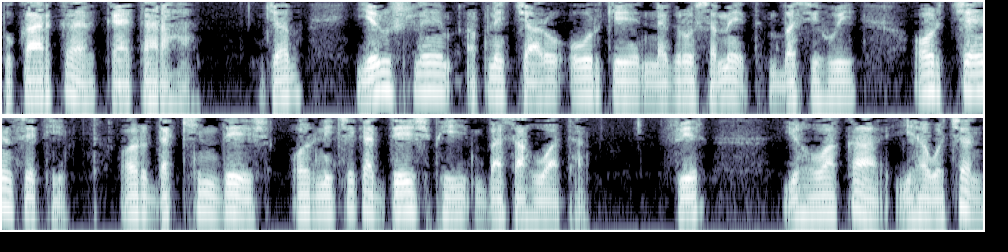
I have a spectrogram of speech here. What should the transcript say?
पुकार कर कहता रहा, जब यरूशलेम अपने चारों ओर के नगरों समेत बसी हुई और चैन से थी और दक्षिण देश और नीचे का देश भी बसा हुआ था। फिर यहोवा का यह वचन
